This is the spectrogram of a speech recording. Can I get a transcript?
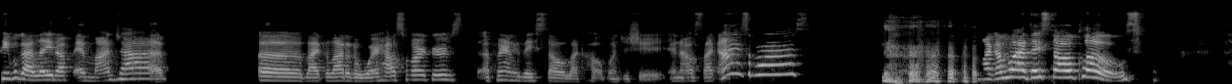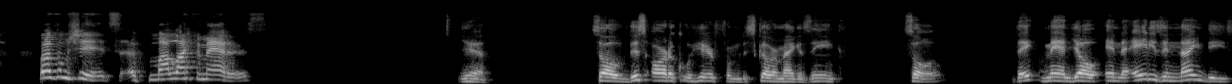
people got laid off at my job, uh, like a lot of the warehouse workers, apparently they stole like a whole bunch of shit, and I was like, I ain't surprised. Like I'm glad they stole clothes. Fuck them shits. My life matters. yeah. So this article here from Discover Magazine. So they man, yo, in the 80s and 90s,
